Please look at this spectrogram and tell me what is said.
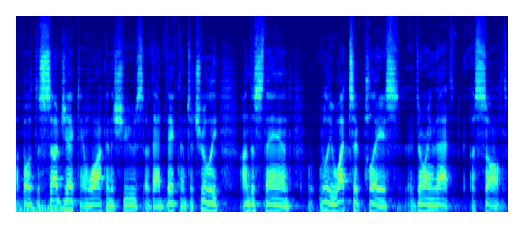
of both the subject and walk in the shoes of that victim to truly understand really what took place during that assault.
